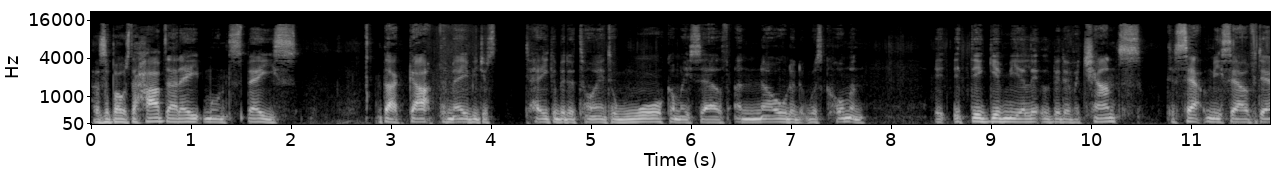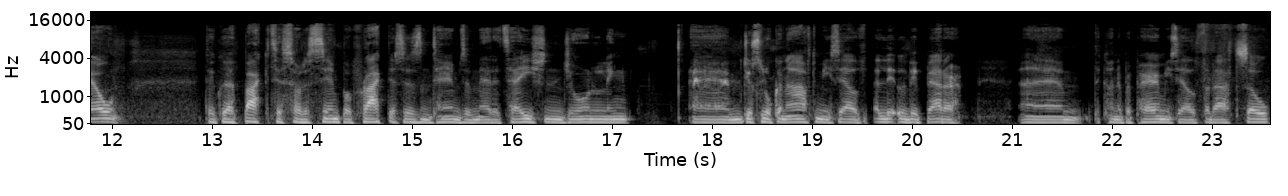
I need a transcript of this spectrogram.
I suppose to have that eight month space, that gap to maybe just take a bit of time to work on myself and know that it was coming, it, it did give me a little bit of a chance to settle myself down, to get back to sort of simple practices in terms of meditation, journaling, um, just looking after myself a little bit better, um, to kind of prepare myself for that. So,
